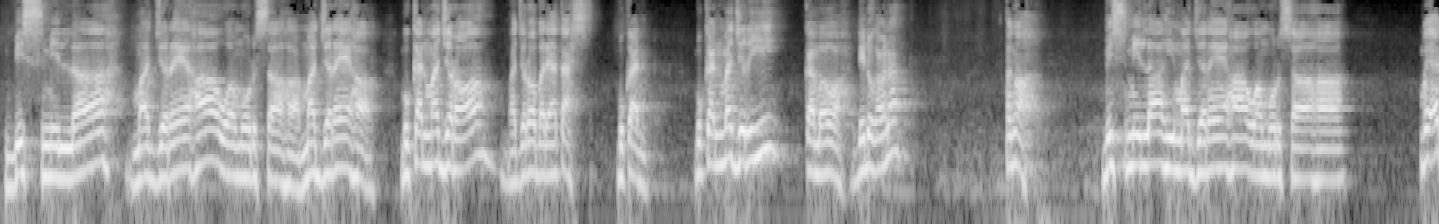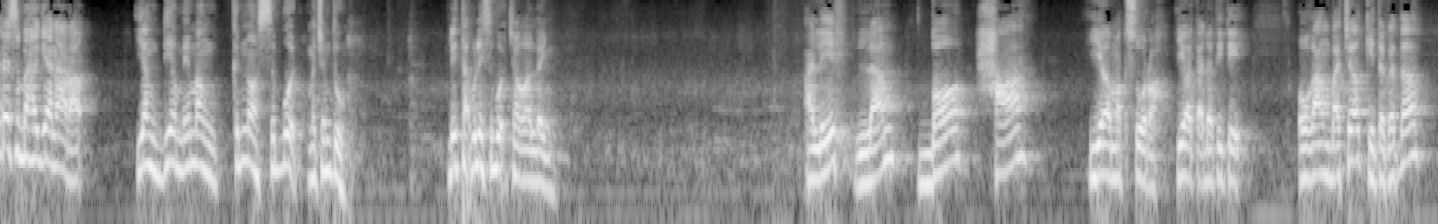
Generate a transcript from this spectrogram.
Bismillah majreha wa mursaha. Majreha. Bukan majra. Majra bari atas. Bukan. Bukan majri. Bukan bawah. Dia duduk kat mana? Tengah. Bismillahi majreha wa mursaha. Baik ada sebahagian Arab yang dia memang kena sebut macam tu. Dia tak boleh sebut cara lain. Alif, lam, ba, ha, ya maksurah. Ya tak ada titik. Orang baca, kita kata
